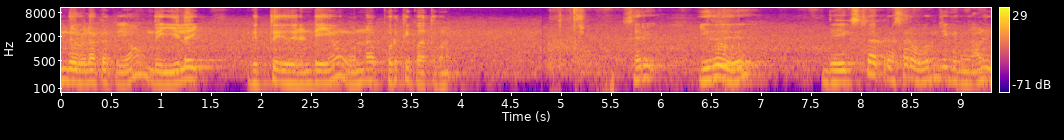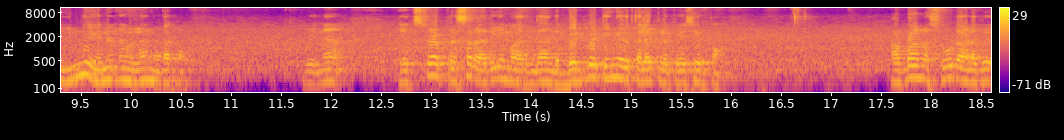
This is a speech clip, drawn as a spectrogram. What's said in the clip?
இந்த விளக்கத்தையும் இந்த இலை வித்து இது ரெண்டையும் ஒன்றா பொருத்தி பார்த்துக்கணும். சரி இது இந்த எக்ஸ்ட்ரா ப்ரெஷரை உறிஞ்சிக்கிறதுனால இன்னும் என்னென்னலாம் நடக்கும்? அப்படின்னா எக்ஸ்ட்ரா ப்ரெஷர் அதிகமாக இருந்தால் அந்த பெட் வெட்டிங்கிற தலைப்பில் பேசியிருப்போம். அப்பான சூடானது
